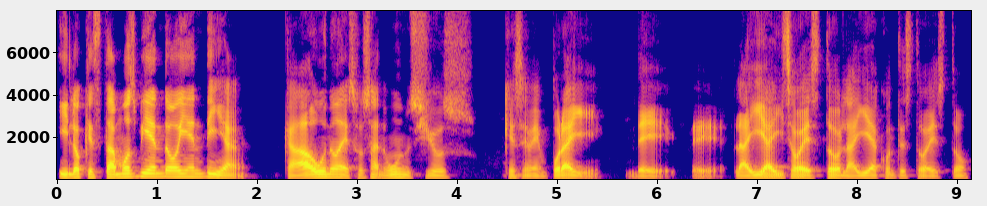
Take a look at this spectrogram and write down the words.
Y lo que estamos viendo hoy en día, cada uno de esos anuncios que se ven por ahí de la IA hizo esto, la IA contestó esto,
